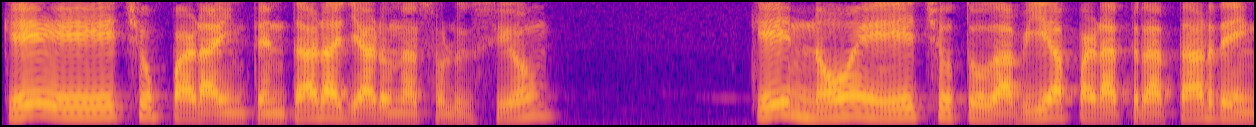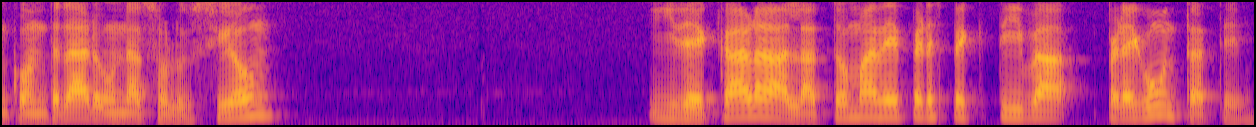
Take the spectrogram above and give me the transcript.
¿Qué he hecho para intentar hallar una solución? ¿Qué no he hecho todavía para tratar de encontrar una solución? Y de cara a la toma de perspectiva, pregúntate,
